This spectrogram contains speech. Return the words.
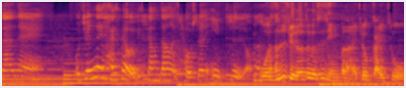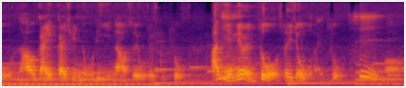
单。哎，我觉得那还是要有一个相当的求生意志哦。我只是觉得这个事情本来就该做，然后该该去努力，那所以我就去做，啊，也没有人做，所以就我来做。是哦。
